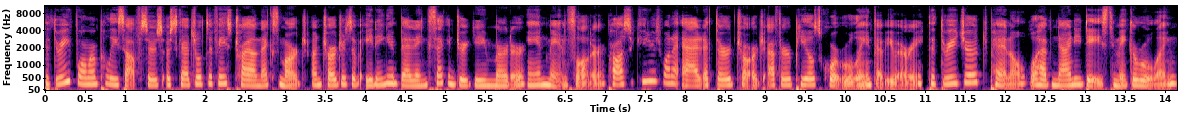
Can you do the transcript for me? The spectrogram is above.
The three former police officers are scheduled to face trial next March on charges of aiding and abetting second degree murder and manslaughter. Prosecutors want to add a third charge after appeals court ruling in February. The three judge panel will have 90 days to make a ruling.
